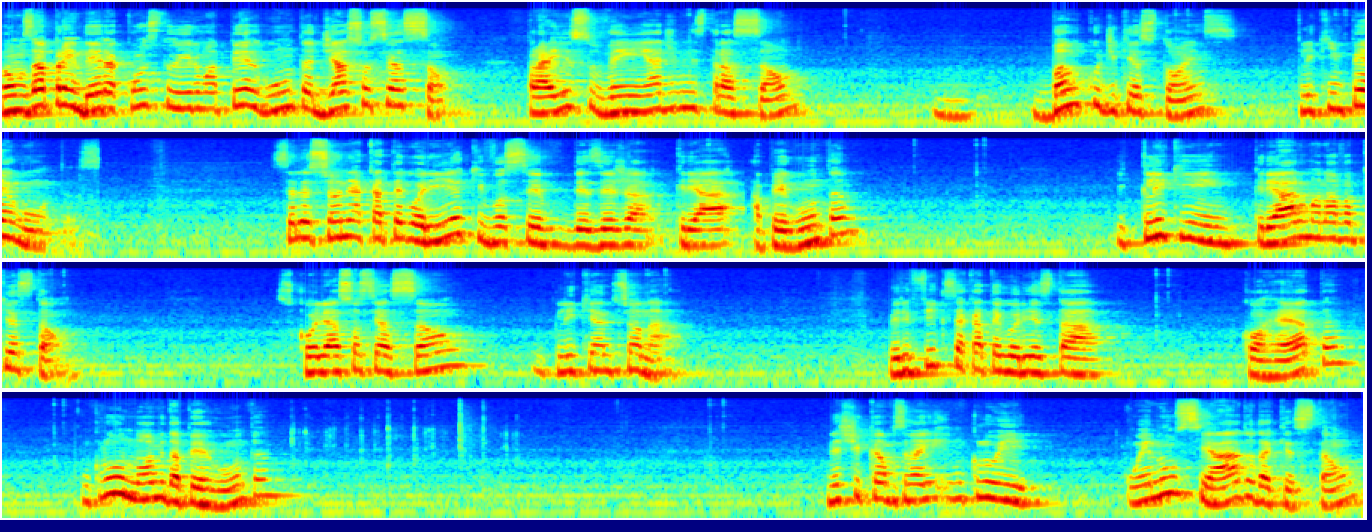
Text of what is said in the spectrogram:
Vamos aprender a construir uma pergunta de associação. Para isso, vem em Administração, Banco de Questões, clique em Perguntas. Selecione a categoria que você deseja criar a pergunta e clique em Criar uma nova questão. Escolha a associação e clique em Adicionar. Verifique se a categoria está correta. Inclua o nome da pergunta. Neste campo você vai incluir o enunciado da questão.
